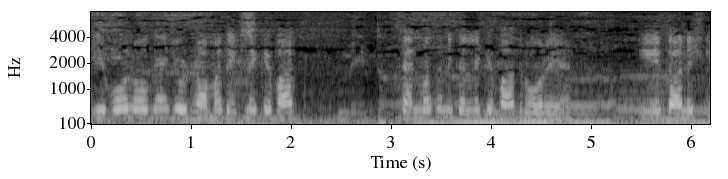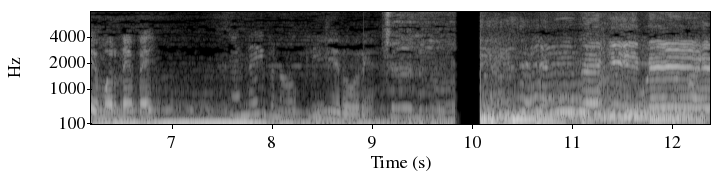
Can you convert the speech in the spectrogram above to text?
یہ وہ لوگ ہیں جو ڈرامہ دیکھنے کے بعد، سینما سے نکلنے کے بعد رو رہے ہیں۔ یہ دانش کے مرنے پہ۔ یہ رو رہے ہیں۔ میں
